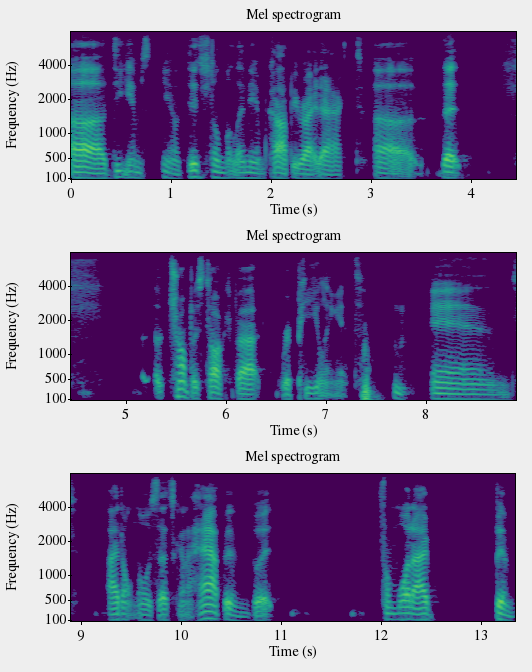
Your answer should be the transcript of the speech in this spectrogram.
uh, DM's, you know, Digital Millennium Copyright Act, uh, that uh, Trump has talked about repealing it, Hmm. and I don't know if that's going to happen. But from what I've been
